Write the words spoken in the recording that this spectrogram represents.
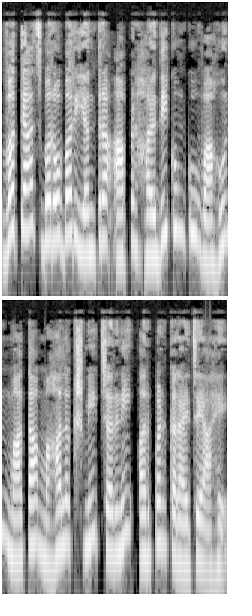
व त्याचबरोबर यंत्र आपण हळदीकुंकू वाहून माता महालक्ष्मी चरणी अर्पण करायचे आहे.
